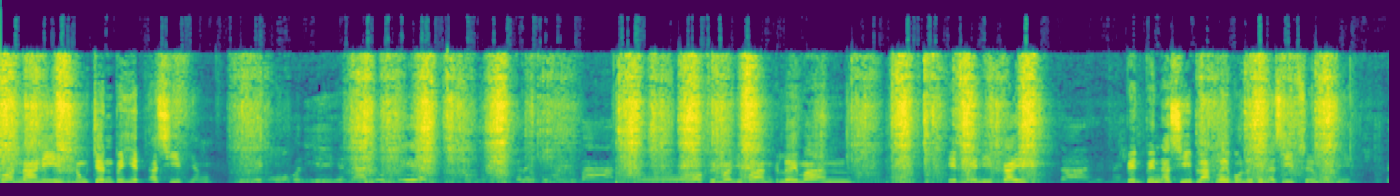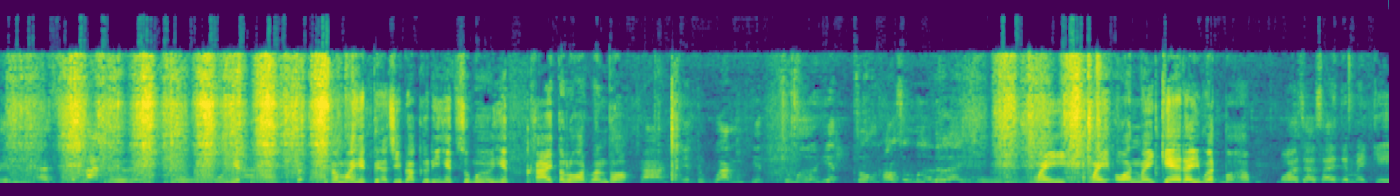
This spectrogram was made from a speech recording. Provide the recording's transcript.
ก่อนหน้านี้น้องเจนไปเฮ็ดอาชีพหยังแต่โอ้กี้พอดีเฮ็ดงานอยู่กรุงเทพผมก็เลยขึ้นมาอยู่บ้านโอ้ขึ้นมาอยู่บ้านก็เลยมาอันเฮ็ดไม้หนีบไก่จ้าเห็นไหมเป็นเป็นอาชีพหลักเลยบ่หรือเป็นอาชีพเสริมครับนี่ เป็นอาชีพหลักเลย โอ้เฮ็ดคำว่าเฮ็ดเป็นอาชีพหลักคือนี่เฮ็ดซุมื้อเฮ็ดขายตลอดวันเถาะค่ะเฮ็ดทุกวันเฮ็ดซุมือเฮ็ดทรงเขาซุมือเลยโอ้ไม่ไม่อ่อนไม่แก่ได้หมดบ่ครับบ่จะใส่แต่ไม้แก่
